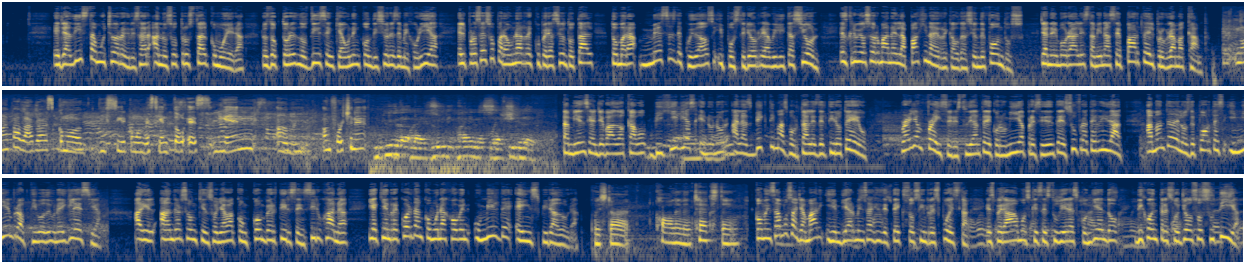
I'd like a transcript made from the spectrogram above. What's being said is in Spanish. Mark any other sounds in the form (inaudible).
Ella dista mucho de regresar a nosotros tal como era. Los doctores nos dicen que aún en condiciones de mejoría, el proceso para una recuperación total tomará meses de cuidados y posterior rehabilitación, escribió su hermana en la página de recaudación de fondos. Janel Morales también hace parte del programa CAMP. No hay palabras como decir cómo me siento. Es bien um, unfortunate. También se han llevado a cabo vigilias en honor a las víctimas mortales del tiroteo. Brian Fraser, estudiante de economía, presidente de su fraternidad, amante de los deportes y miembro activo de una iglesia. Ariel Anderson, quien soñaba con convertirse en cirujana y a quien recuerdan como una joven humilde e inspiradora. Comenzamos a llamar y enviar mensajes de texto sin respuesta. Esperábamos que se estuviera escondiendo, dijo entre sollozos su tía.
